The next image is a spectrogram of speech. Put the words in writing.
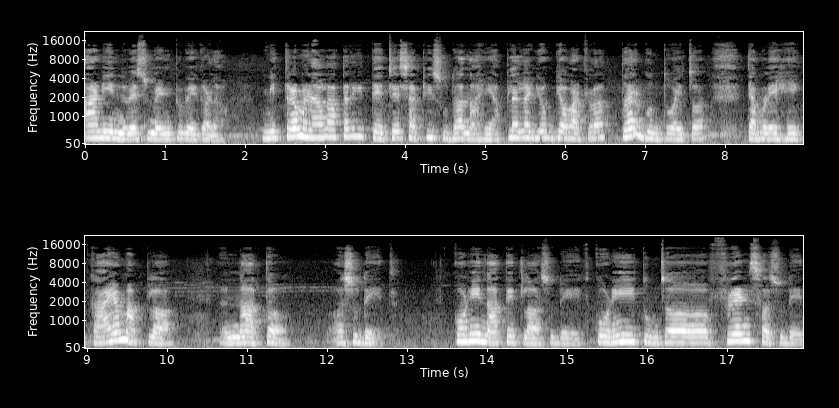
आणि इन्व्हेस्टमेंट वेगळं. मित्र म्हणाला तरी त्याच्यासाठी सुद्धा नाही. आपल्याला योग्य वाटलं तर गुंतवायचं. त्यामुळे हे कायम आपलं नातं असू देत. कोणी नातेतलं असू देत कोणी तुमचं फ्रेंड्स असू देत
